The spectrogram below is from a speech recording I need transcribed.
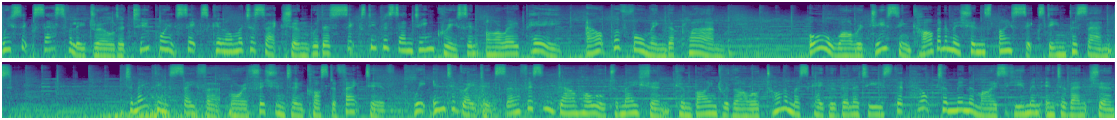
we successfully drilled a 2.6 kilometre section with a 60% increase in ROP, outperforming the plan. All while reducing carbon emissions by 16%. To make things safer, more efficient and cost-effective, we integrated surface and downhole automation combined with our autonomous capabilities that help to minimise human intervention.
